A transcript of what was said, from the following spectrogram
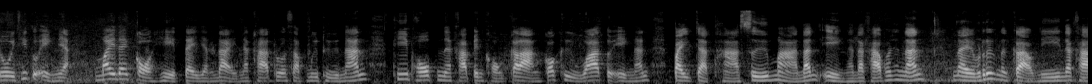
โดยที่ตัวเองเนี่ยไม่ได้ก่อเหตุแต่อย่างใดนะคะ โทรศัพท์มือถือนั้นที่พบนะคะเป็นของกลางก็คือว่าตัวเองนั้นไปจัดหาซื้อมานั่นเองนะคะ เพราะฉะนั้นในเรื่องดังกล่าวนี้นะคะ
